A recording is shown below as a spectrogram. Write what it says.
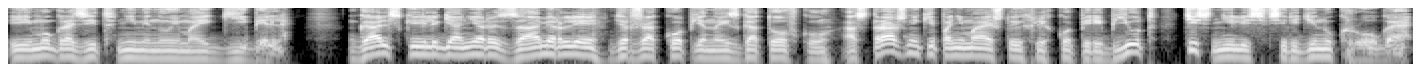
и ему грозит неминуемая гибель. Гальские легионеры замерли, держа копья на изготовку, а стражники, понимая, что их легко перебьют, теснились в середину круга.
